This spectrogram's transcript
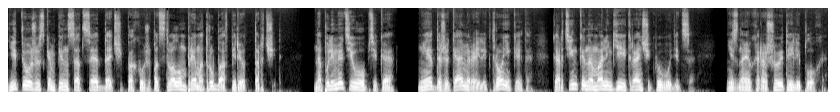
И тоже с компенсацией отдачи, похоже. Под стволом прямо труба вперед торчит. На пулемете оптика, нет, даже камера, электроника это. Картинка на маленький экранчик выводится. Не знаю, хорошо это или плохо.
